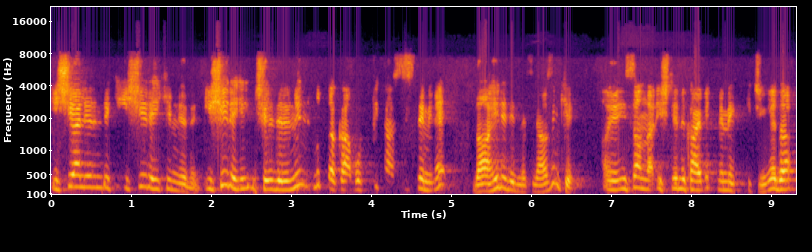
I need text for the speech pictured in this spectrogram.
iş yerlerindeki iş yeri hekimlerinin, iş yeri hemşirelerinin mutlaka bu FİTAS sistemine dahil edilmesi lazım ki e, insanlar işlerini kaybetmemek için ya da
